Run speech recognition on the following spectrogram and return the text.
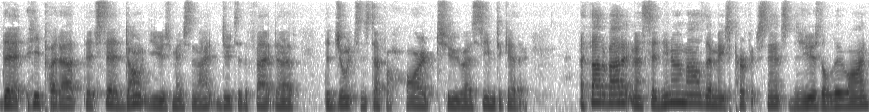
that he put up that said don't use masonite due to the fact of the joints and stuff are hard to uh, seam together. I thought about it and I said, you know, Miles, that makes perfect sense to use the Luan.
